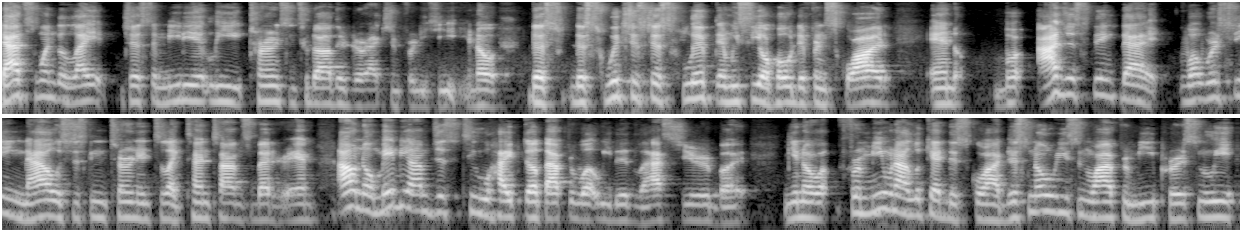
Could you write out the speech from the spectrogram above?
that's when the light just immediately turns into the other direction for the Heat. You know, the the switch is just flipped and we see a whole different squad. And but I just think that what we're seeing now is just going to turn into like 10 times better. And I don't know, maybe I'm just too hyped up after what we did last year, but you know, for me, when I look at this squad, there's no reason why, for me personally,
